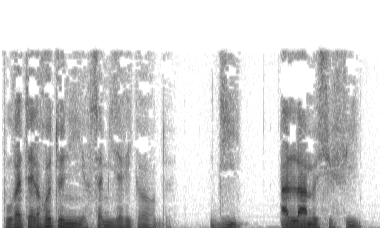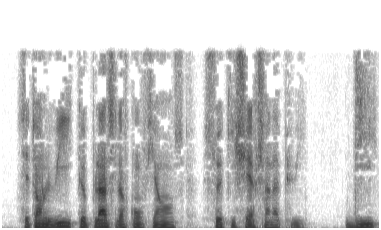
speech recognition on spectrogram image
pourrait-elle retenir sa miséricorde? Dis, Allah me suffit, c'est en lui que placent leur confiance ceux qui cherchent un appui. Dis,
